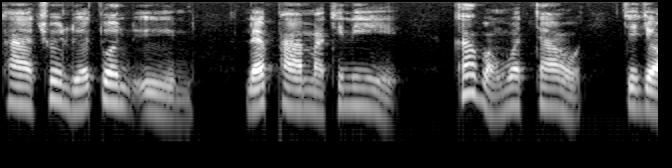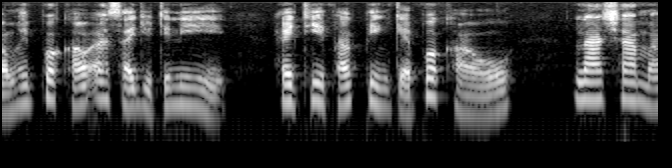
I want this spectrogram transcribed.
ข้าช่วยเหลือตัวอื่น และพามาที่นี่ ข้าหวังว่าเจ้าจะยอมให้พวกเขาอาศัยอยู่ที่นี่ ให้ที่พักพิงแก่พวกเขา ราชาหมา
